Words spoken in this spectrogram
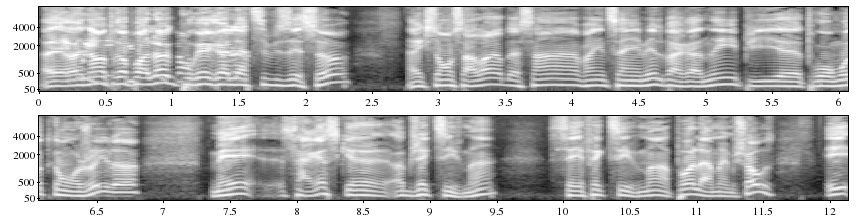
Ben, un anthropologue pourrait relativiser ça avec son salaire de 125 000 par année puis trois mois de congé, là. mais ça reste que, objectivement, c'est effectivement pas la même chose. Et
